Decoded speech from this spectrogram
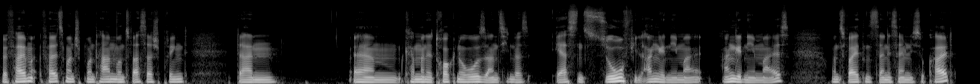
Weil falls man spontan ins Wasser springt, dann ähm, kann man eine trockene Hose anziehen, was erstens so viel angenehmer, angenehmer ist und zweitens dann ist einem nicht so kalt.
